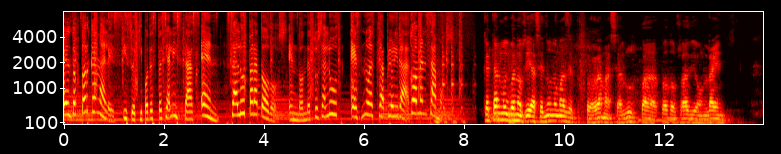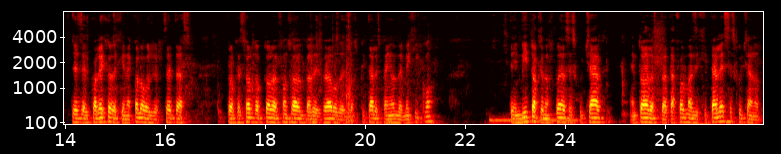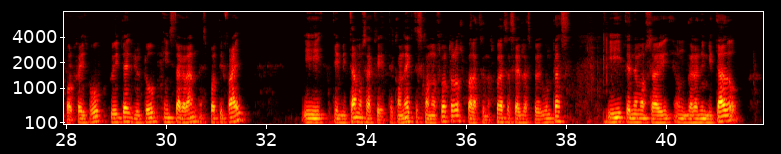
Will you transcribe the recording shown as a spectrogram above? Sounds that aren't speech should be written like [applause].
el doctor Canales y su equipo de especialistas en Salud para Todos, en donde tu salud es nuestra prioridad. Comenzamos. ¿Qué tal? Muy buenos días en uno más de tus programas Salud para Todos Radio Online desde el Colegio de Ginecólogos y Obstetras, profesor doctor Alfonso Álvarez Bravo del Hospital Español de México. Te invito a que nos puedas escuchar en todas las plataformas digitales. Escúchanos por Facebook, Twitter, YouTube, Instagram, Spotify. Y te invitamos a que te conectes con nosotros para que nos puedas hacer las preguntas. Y tenemos ahí un gran invitado.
